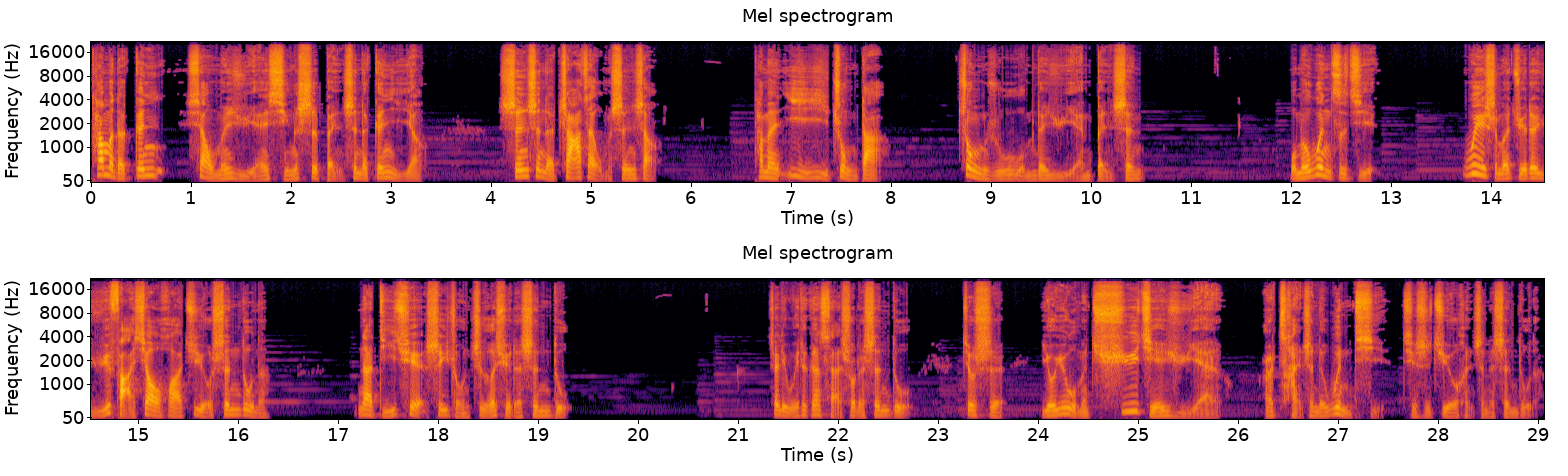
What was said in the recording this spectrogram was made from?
他们的根像我们语言形式本身的根一样，深深的扎在我们身上。他们意义重大，重如我们的语言本身。我们问自己，为什么觉得语法笑话具有深度呢？那的确是一种哲学的深度。这里维特根斯坦说的深度，就是由于我们曲解语言。而产生的问题其实具有很深的深度的。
